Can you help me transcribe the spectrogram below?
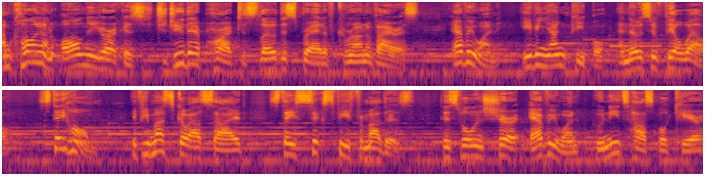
I'm calling on all New Yorkers to do their part to slow the spread of coronavirus. Everyone, even young people and those who feel well, stay home. If you must go outside, stay six feet from others. This will ensure everyone who needs hospital care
